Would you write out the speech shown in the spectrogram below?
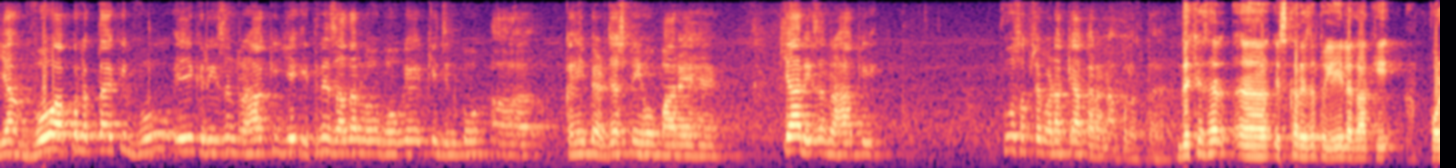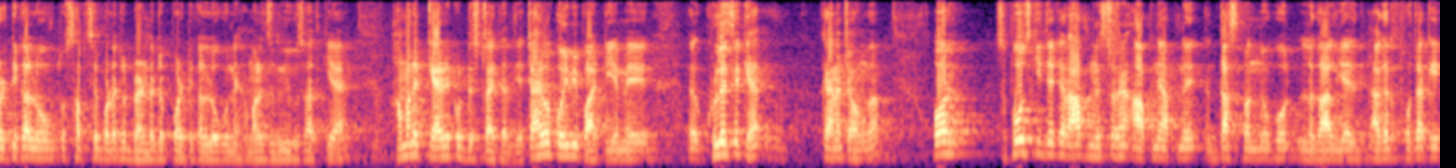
या वो आपको लगता है कि वो एक रीज़न रहा कि ये इतने ज़्यादा लोग हो गए कि जिनको आ, कहीं पे एडजस्ट नहीं हो पा रहे हैं? क्या रीज़न रहा कि वो सबसे बड़ा क्या कारण आपको लगता है? देखिए सर इसका रीज़न तो यही लगा कि पॉलिटिकल लोग तो सबसे बड़ा जो ब्रांड है जो पॉलिटिकल लोगों ने हमारी ज़िंदगी के साथ किया है हमारे कैरियर को डिस्ट्रॉय कर दिया। चाहे वो कोई भी पार्टी है मैं खुले से कह कहना चाहूँगा। और सपोज़ कीजिए अगर आप मिनिस्टर हैं आपने अपने दस बंदों को लगा लिया अगर सोचा कि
